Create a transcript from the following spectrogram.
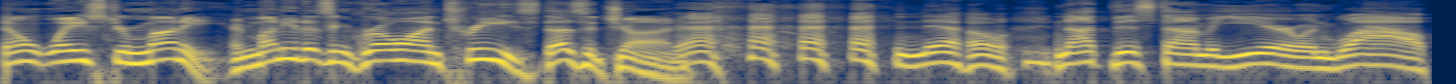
don't waste your money. And money doesn't grow on trees, does it, John? no, not this time of year when, wow.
